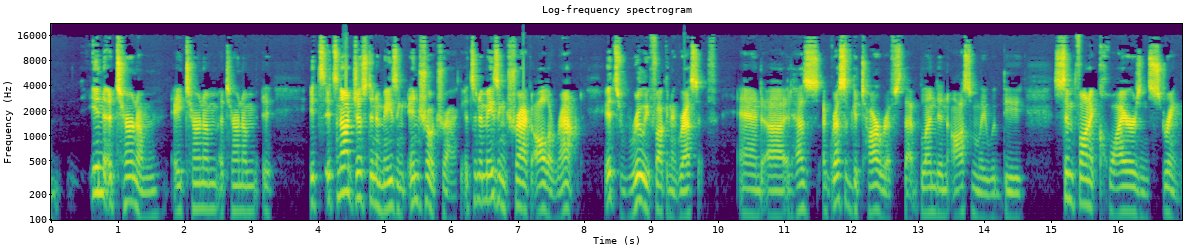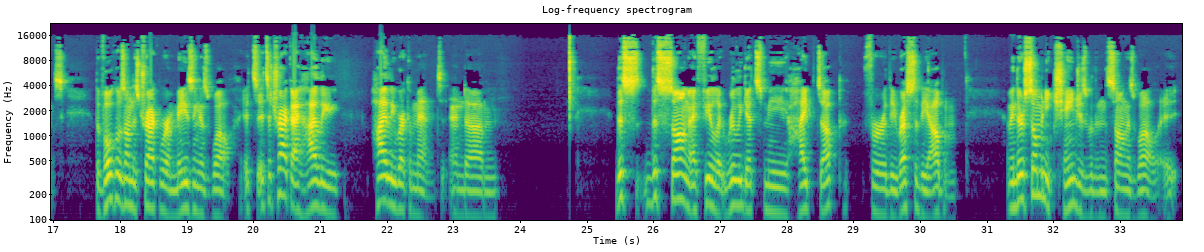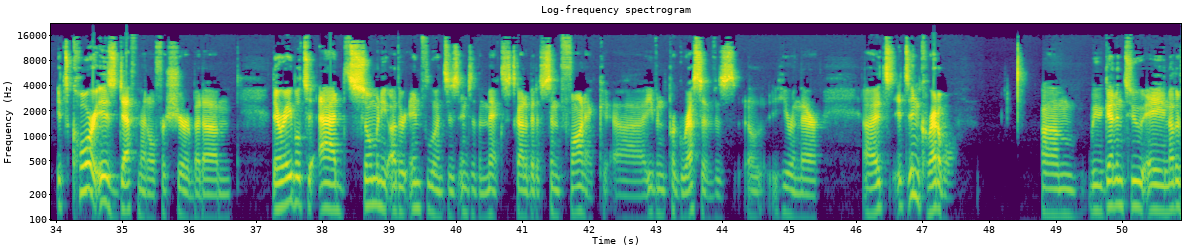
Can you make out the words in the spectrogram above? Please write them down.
in Aeternum, Aeternum, Aeternum, it, it's it's not just an amazing intro track; it's an amazing track all around. It's really fucking aggressive, and uh, it has aggressive guitar riffs that blend in awesomely with the symphonic choirs and strings. The vocals on this track were amazing as well. It's it's a track I highly highly recommend, and um, this this song I feel it really gets me hyped up for the rest of the album. I mean, there's so many changes within the song as well. It, its core is death metal for sure, but um, they were able to add so many other influences into the mix. It's got a bit of symphonic, uh, even progressive is uh, here and there. Uh, it's it's incredible. Um, we get into a, another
